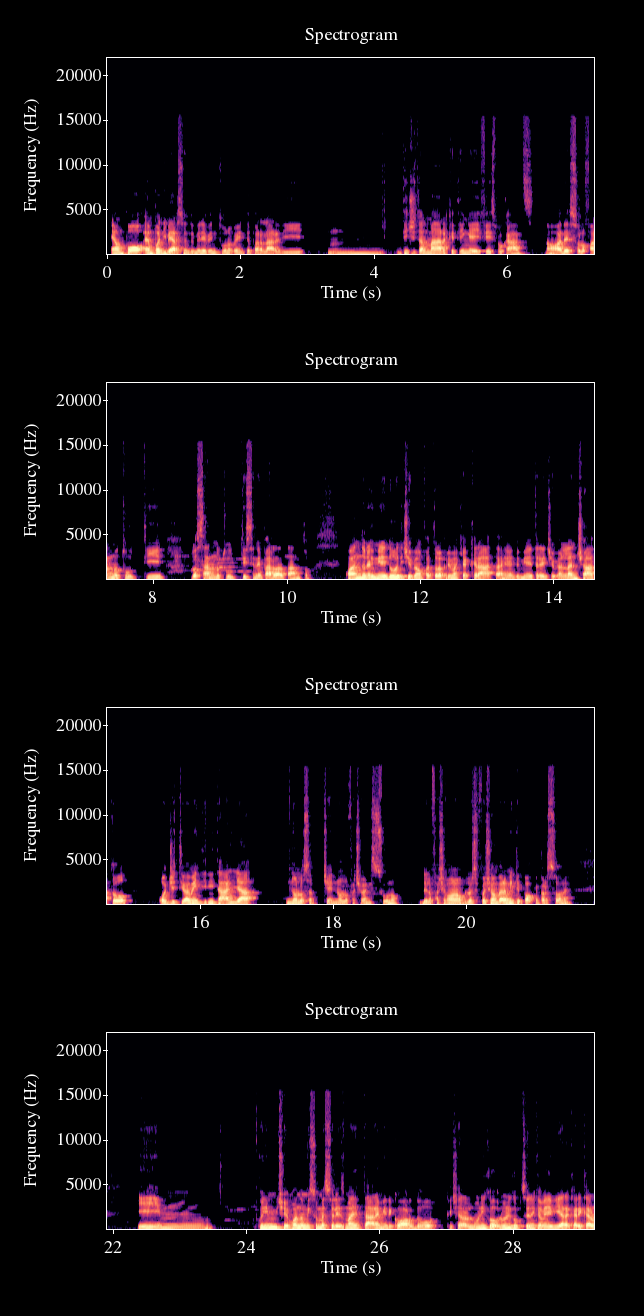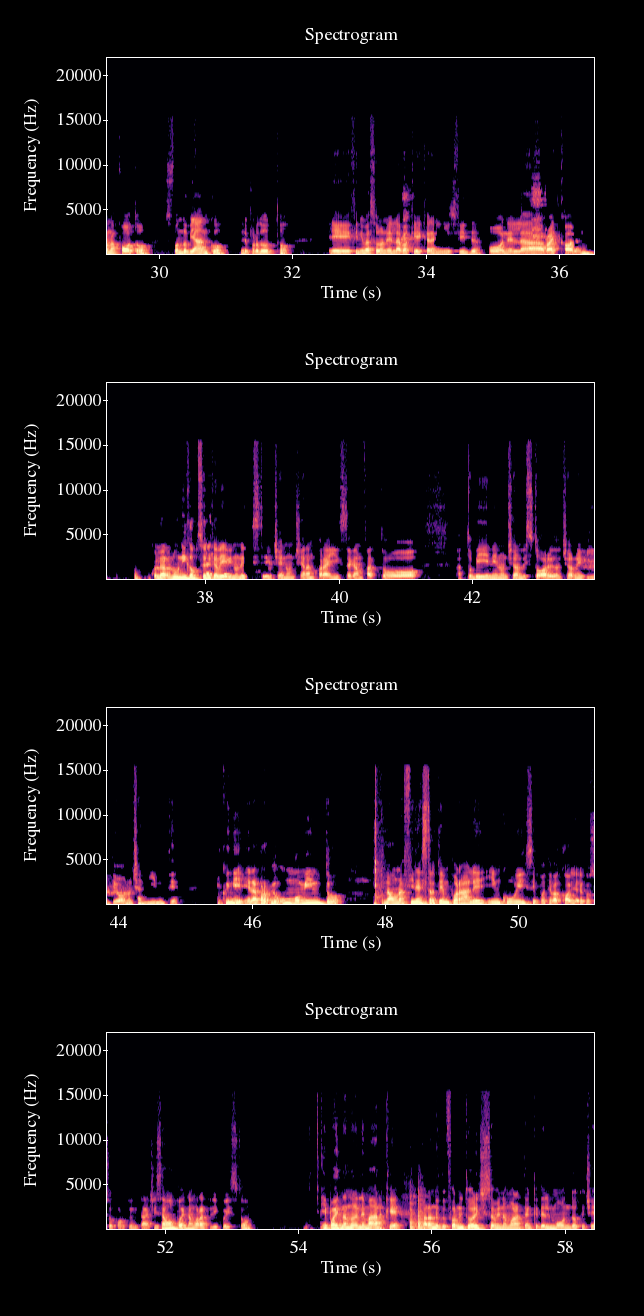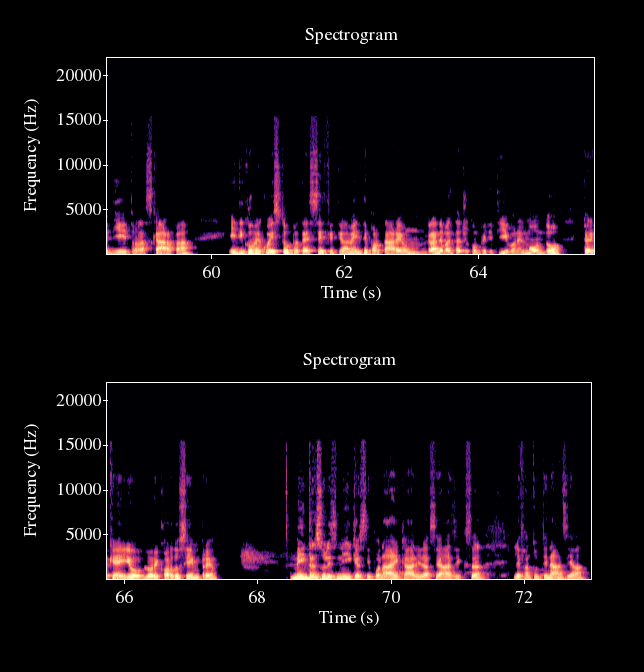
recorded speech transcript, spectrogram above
è un po', è un po diverso nel 2021 ovviamente parlare di mh, mm, digital marketing e Facebook ads. No? Adesso lo fanno tutti, lo sanno tutti, se ne parla tanto. Quando nel 2012 abbiamo fatto la prima chiacchierata e nel 2013 abbiamo lanciato, oggettivamente in Italia non lo, sa- cioè, non lo faceva nessuno, lo facevano, lo facevano veramente poche persone. E, mh, quindi cioè, quando mi sono messo lì a smanettare mi ricordo che c'era l'unica opzione che avevi era caricare una foto, sfondo bianco del prodotto e finiva solo nella bacheca, nel newsfeed o nella right column. Quella era l'unica opzione che avevi, non esisteva, cioè non c'era ancora Instagram fatto, fatto bene, non c'erano le storie, non c'erano i video, non c'era niente. E quindi era proprio un momento no, una finestra temporale in cui si poteva cogliere questa opportunità. Ci siamo un po' innamorati di questo e poi andando nelle marche, parlando con i fornitori, ci siamo innamorati anche del mondo che c'è dietro la scarpa e di come questo potesse effettivamente portare un grande vantaggio competitivo nel mondo, perché io lo ricordo sempre, mentre sulle sneakers tipo Nike, Adidas e Asics le fanno tutte in Asia,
